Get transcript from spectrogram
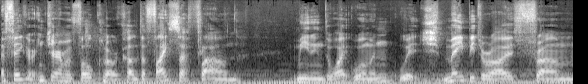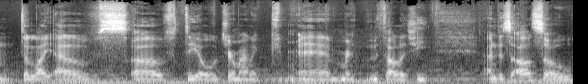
a figure in German folklore called the Weissfrauen, meaning the white woman, which may be derived from the light elves of the old Germanic uh, mythology. And there's also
